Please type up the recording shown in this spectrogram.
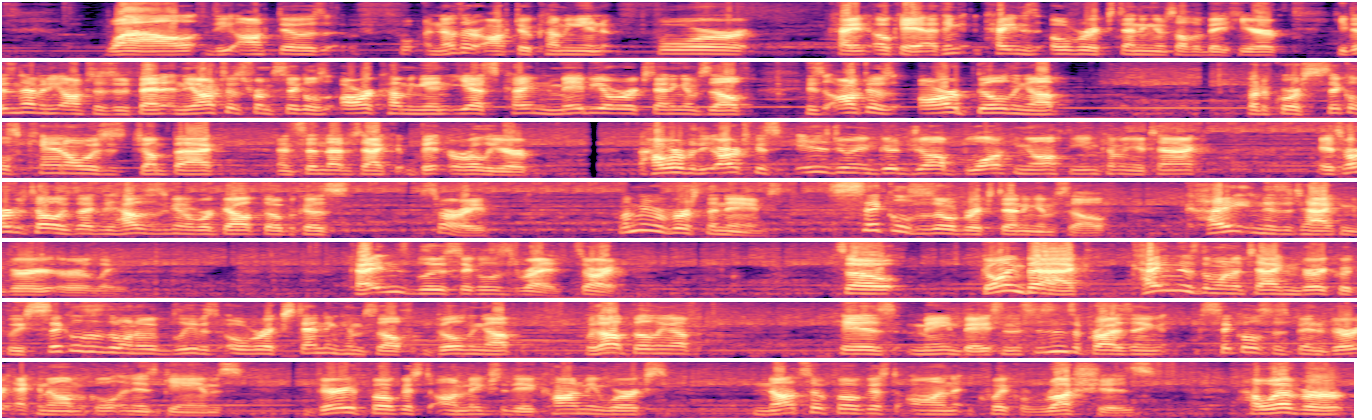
while the Octos, another Octo coming in for Kytin. Okay, I think Kytin is overextending himself a bit here. He doesn't have any Octos to defend, and the Octos from Siccles are coming in. Yes, Kytin may be overextending himself. His Octos are building up, but of course Siccles can always just jump back and send that attack a bit earlier. However, the Arcticus is doing a good job blocking off the incoming attack. It's hard to tell exactly how this is going to work out, though, because... Sorry. Let me reverse the names. Siccles is overextending himself. Kytin is attacking very early. Kytin's blue, Siccles is red. Sorry. So, going back, Kytin is the one attacking very quickly. Siccles is the one who I believe is overextending himself, building up, without building up his main base. And this isn't surprising. Siccles has been very economical in his games, very focused on making sure the economy works, not so focused on quick rushes. However,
